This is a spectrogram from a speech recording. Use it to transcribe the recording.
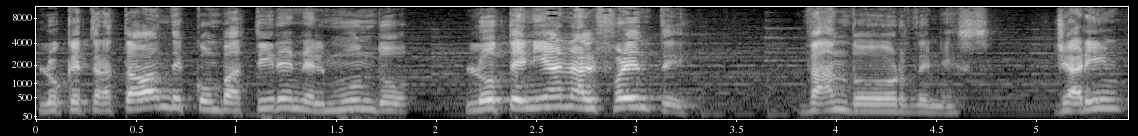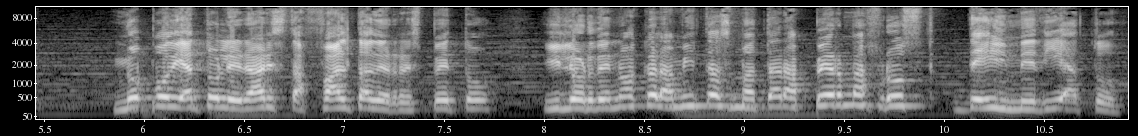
Lo que trataban de combatir en el mundo, lo tenían al frente, dando órdenes. Yarin no podía tolerar esta falta de respeto y le ordenó a Calamitas matar a Permafrost de inmediato.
